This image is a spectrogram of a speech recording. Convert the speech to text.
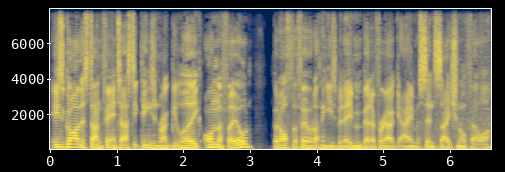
he's a guy that's done fantastic things in rugby league on the field But off the field, I think he's been even better for our game. A sensational fella.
